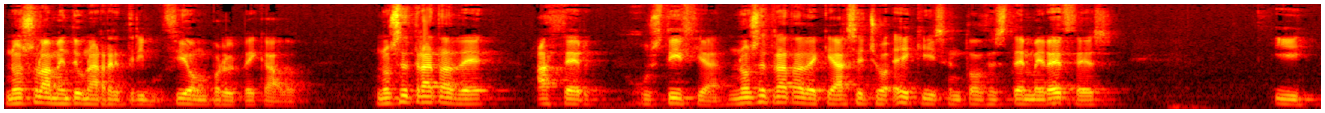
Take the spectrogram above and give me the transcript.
No solamente una retribución por el pecado. No se trata de hacer justicia. No se trata de que has hecho X, entonces te mereces. Y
